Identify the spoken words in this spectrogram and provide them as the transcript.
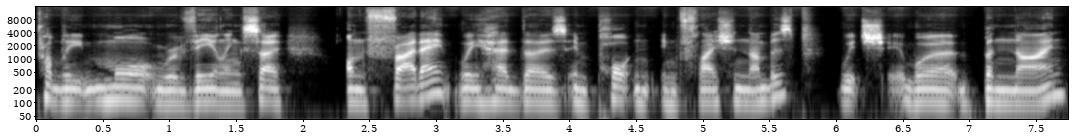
probably more revealing. So on Friday, we had those important inflation numbers, which were benign.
